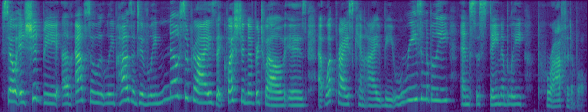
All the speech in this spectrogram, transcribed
So it should be of absolutely positively no surprise that question number 12 is at what price can I be reasonably and sustainably profitable?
